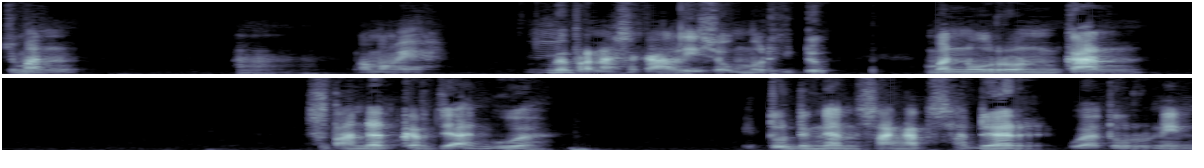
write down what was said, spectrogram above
Cuman hmm, ngomong ya. Gue Hmm. pernah sekali seumur hidup menurunkan standar kerjaan gue itu dengan sangat sadar gue turunin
